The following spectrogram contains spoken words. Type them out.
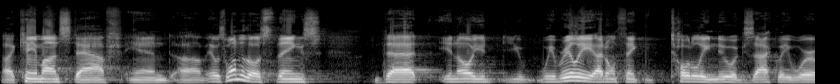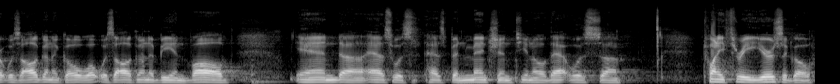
I came on staff, and um, it was one of those things that, you know, you, you, we really, I don't think, totally knew exactly where it was all going to go, what was all going to be involved. And uh, as was, has been mentioned, you know, that was uh, 23 years ago.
